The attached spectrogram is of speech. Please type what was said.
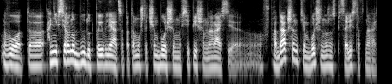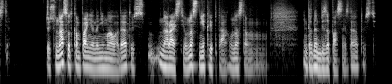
Вот. Э, они все равно будут появляться, потому что чем больше мы все пишем на расте э, в продакшн, тем больше нужно специалистов на расте. То есть у нас вот компания нанимала, да, то есть на расте, у нас не крипта, у нас там интернет-безопасность, да, то есть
